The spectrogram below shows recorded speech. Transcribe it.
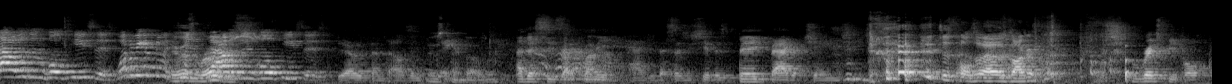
10,000 gold pieces? What are we gonna do It was with 10,000 Rose. gold pieces? Yeah, it was 10,000. It was ten thousand. At this, he's like, "Let me hand you this." As you see this big bag of change, Just pulls it out of his pocket. rich people,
